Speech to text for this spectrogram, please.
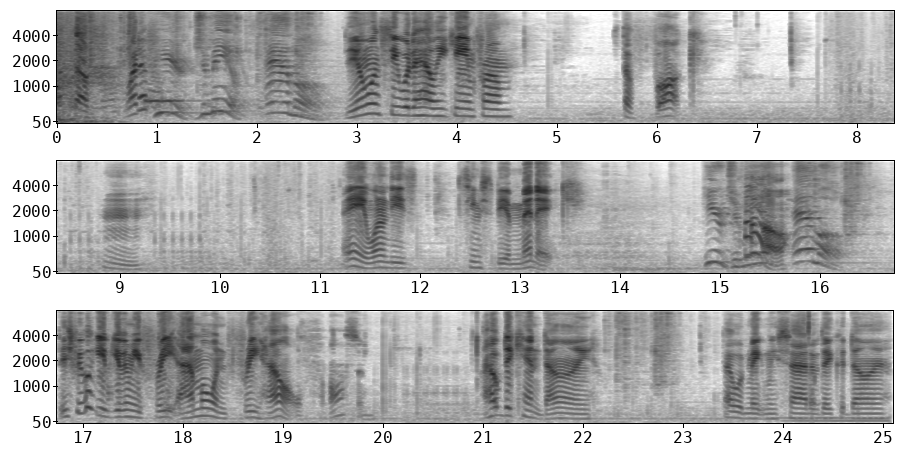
What the f- What the Here, Jamil, ammo. Did anyone see where the hell he came from? What the fuck? Hmm. Hey, one of these seems to be a medic. Here, Jamil, Oh. ammo. These people keep giving me free ammo and free health. Awesome. I hope they can't die. That would make me sad if they could die.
